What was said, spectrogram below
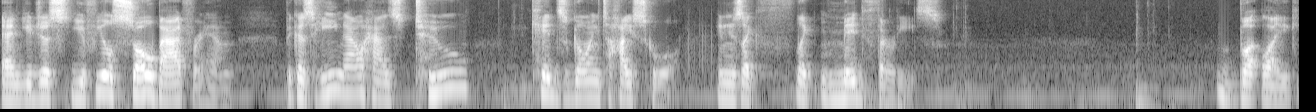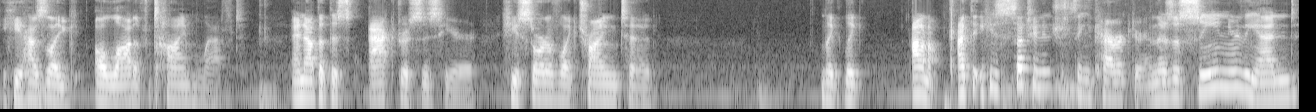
And you just you feel so bad for him because he now has two kids going to high school and he's like th- like mid 30s. But like he has like a lot of time left. And now that this actress is here, he's sort of like trying to like like I don't know. I think he's such an interesting character, and there's a scene near the end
